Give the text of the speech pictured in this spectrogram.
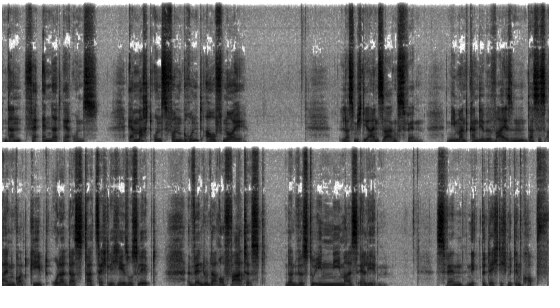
dann verändert er uns. Er macht uns von Grund auf neu. Lass mich dir eins sagen, Sven. Niemand kann dir beweisen, dass es einen Gott gibt oder dass tatsächlich Jesus lebt. Wenn du darauf wartest, dann wirst du ihn niemals erleben. Sven nickt bedächtig mit dem Kopf.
